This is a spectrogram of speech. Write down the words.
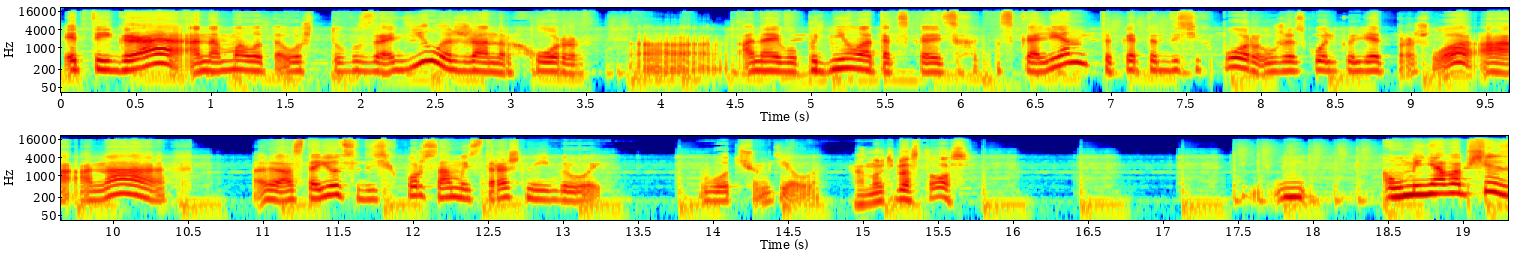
эта игра, она мало того, что возродила жанр хоррор, она его подняла, так сказать, с колен, так это до сих пор уже сколько лет прошло, а она э, остается до сих пор самой страшной игрой. Вот в чем дело. Оно у тебя осталось? А у меня вообще,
